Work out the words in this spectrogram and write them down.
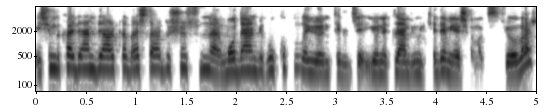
E şimdi kademde arkadaşlar düşünsünler modern bir hukukla yönetilen bir ülkede mi yaşamak istiyorlar?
